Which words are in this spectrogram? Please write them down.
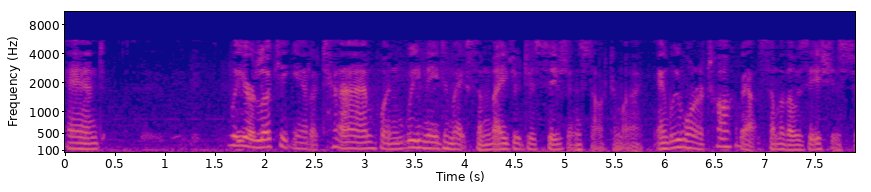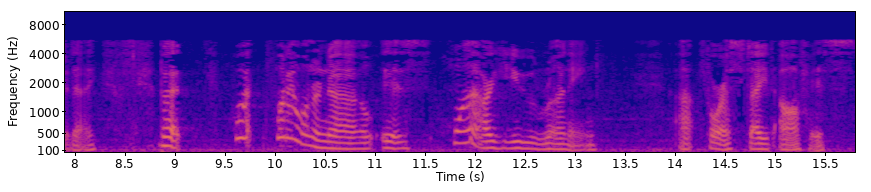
and we are looking at a time when we need to make some major decisions, Dr. Mike, and we want to talk about some of those issues today. But what what I want to know is why are you running uh, for a state office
